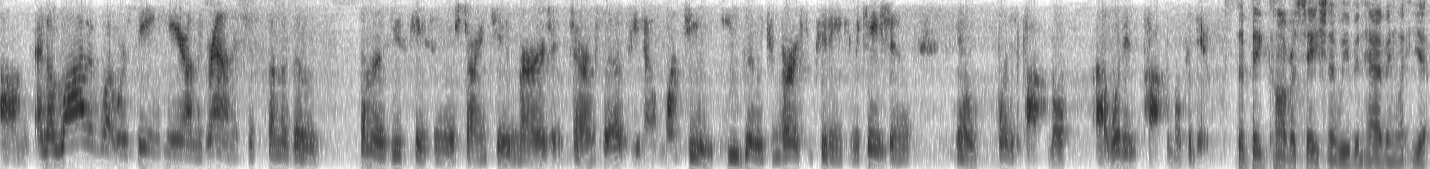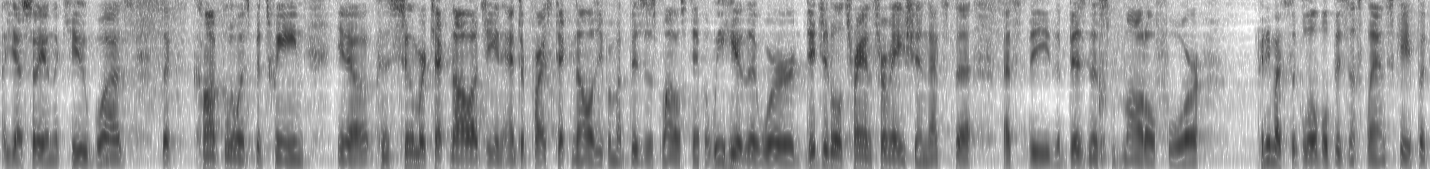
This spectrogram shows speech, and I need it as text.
Um, and a lot of what we're seeing here on the ground is just some of those some of those use cases are starting to emerge in terms of you know once you you really converge computing and communications, you know what is possible uh, what is possible to do. The big conversation that we've been having yesterday on the Cube was the confluence between, you know, consumer technology and enterprise technology from a business model standpoint. We hear the word digital transformation. That's the that's the the business model for pretty much the global business landscape, but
